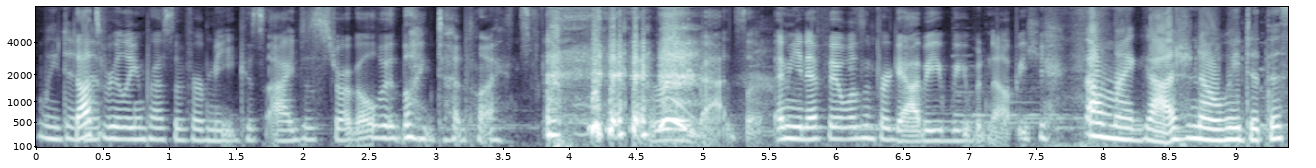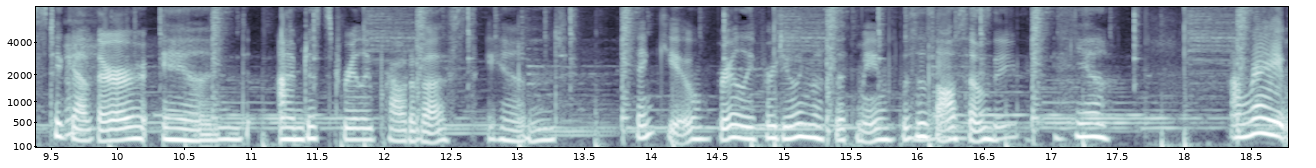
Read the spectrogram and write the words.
We did that's it. really impressive for me because I just struggle with like deadlines really bad. So I mean, if it wasn't for Gabby, we would not be here. Oh my gosh, no, we did this together and I'm just really proud of us and thank you really for doing this with me. This is awesome. Yeah. All right.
